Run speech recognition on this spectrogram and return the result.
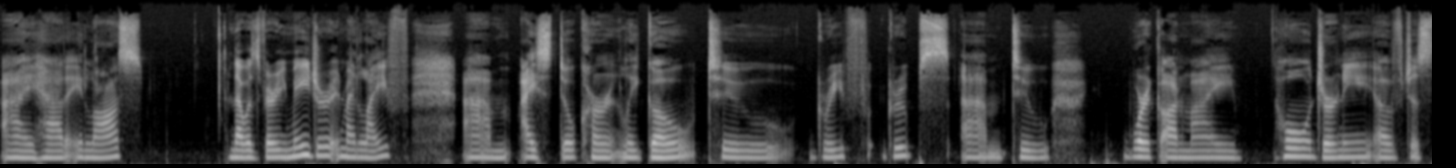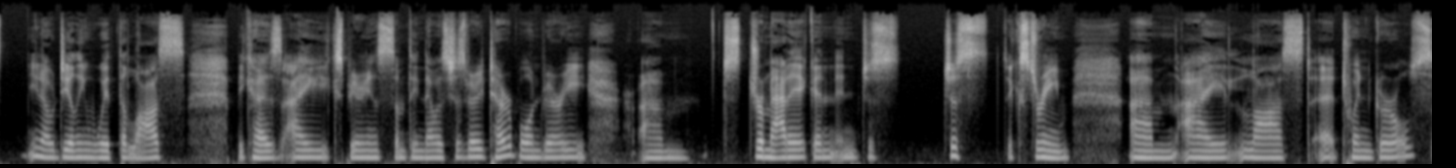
I had a loss that was very major in my life. Um, I still currently go to grief groups um, to work on my whole journey of just you know, dealing with the loss because I experienced something that was just very terrible and very um, just dramatic and, and just just extreme. Um, I lost uh, twin girls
